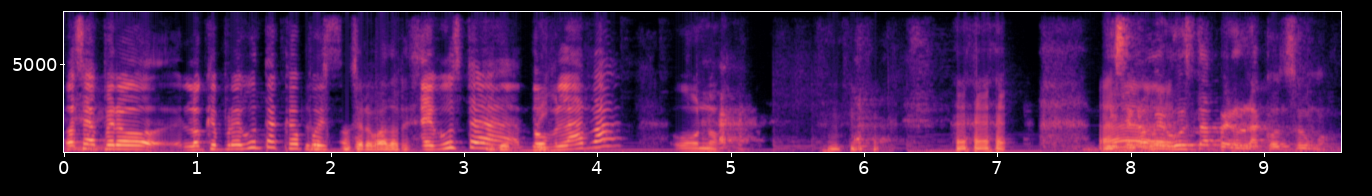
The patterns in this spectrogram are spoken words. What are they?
O sea, pero lo que pregunta acá, pues. Conservadores. ¿Te gusta doblada o no? Dice, no me ah. gusta, pero la consumo.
